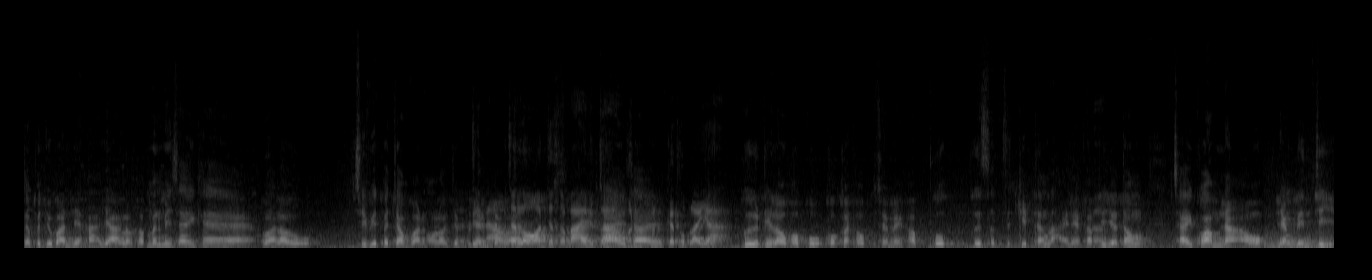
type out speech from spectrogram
แต่ปัจจุบันนี้หายากแล้วครับ มันไม่ใช่แค่ว่าเราชีวิตประจำวันของเราจะเปลี่ยจะนหนาแต่วว่าจะร้อนจะสบายหรือเปล่าใช่มันใช่มันกระทบหลายอย่างพืชที่เราเพาะปลูกก็กระทบใช่ไหมครับพวกพืชเศรษฐกิจทั้งหลายเนี่ยครับครับที่จะต้องใช้ความหนาวอย่างลิ้นจี่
